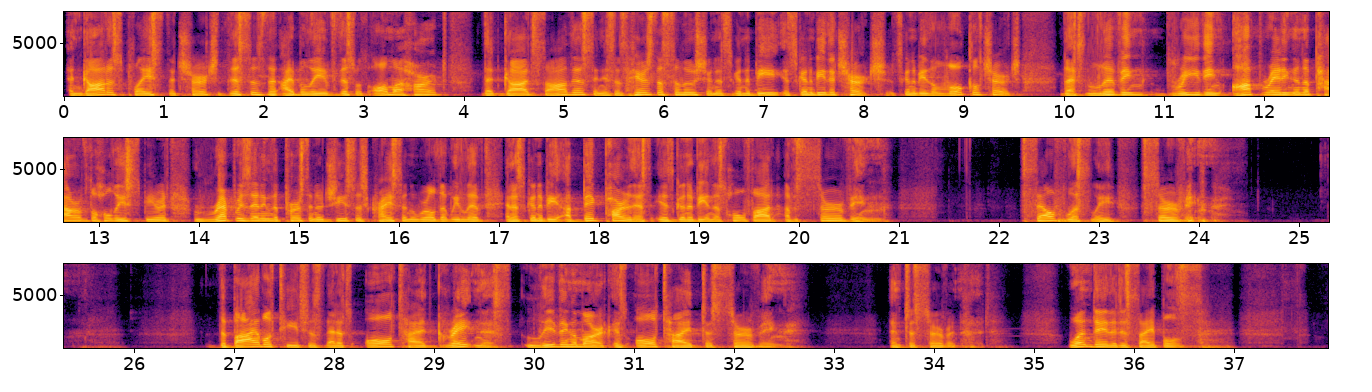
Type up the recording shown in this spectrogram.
And God has placed the church. This is the, I believe this with all my heart that God saw this and He says, here's the solution. It's to be, it's to be the church. It's to be the local church that's living, breathing, operating in the power of the Holy Spirit, representing the person of Jesus Christ in the world that we live. And it's going to be a big part of this is going to be in this whole thought of serving, selflessly serving the Bible teaches that it's all tied, greatness, leaving a mark, is all tied to serving and to servanthood. One day the disciples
